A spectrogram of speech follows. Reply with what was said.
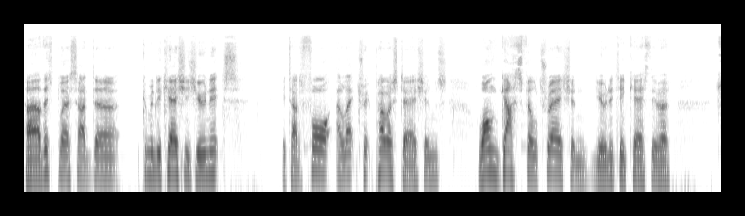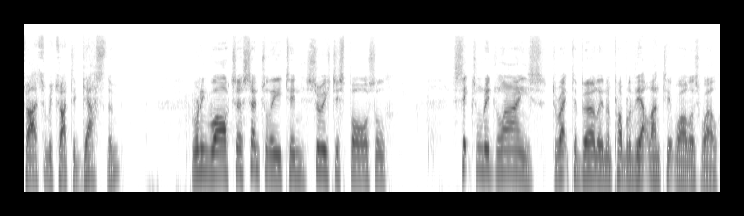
Uh, this place had uh, communications units. It had four electric power stations, one gas filtration unit in case they were tried somebody tried to gas them, running water, central heating, sewage disposal, 600 lines direct to Berlin and probably the Atlantic Wall as well.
